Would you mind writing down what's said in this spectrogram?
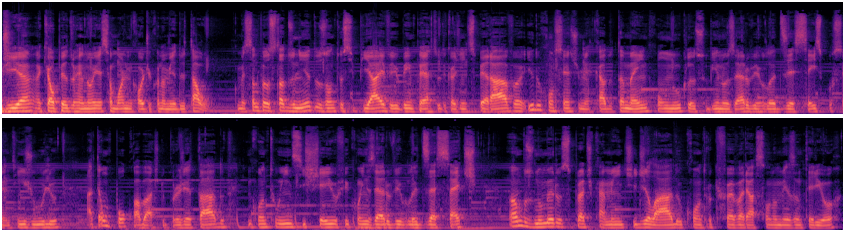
dia, aqui é o Pedro Renault e esse é o Morning Call de Economia do Itaú. Começando pelos Estados Unidos, ontem o CPI veio bem perto do que a gente esperava e do consenso de mercado também, com o núcleo subindo 0,16% em julho, até um pouco abaixo do projetado, enquanto o índice cheio ficou em 0,17%, ambos números praticamente de lado contra o que foi a variação no mês anterior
